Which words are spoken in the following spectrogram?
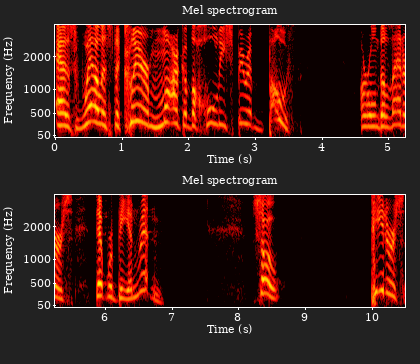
as well as the clear mark of the Holy Spirit both are on the letters that were being written. So, Peter's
